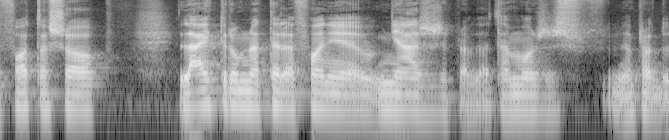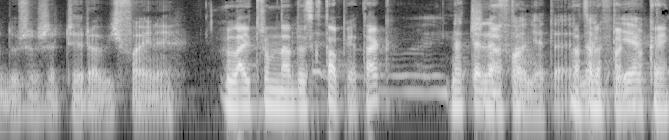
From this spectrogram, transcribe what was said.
Photoshop, Lightroom na telefonie miarzy, prawda? Tam możesz naprawdę dużo rzeczy robić fajnych. Lightroom na desktopie, tak? Na telefonie, na, te, na, telefonie na, okay.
